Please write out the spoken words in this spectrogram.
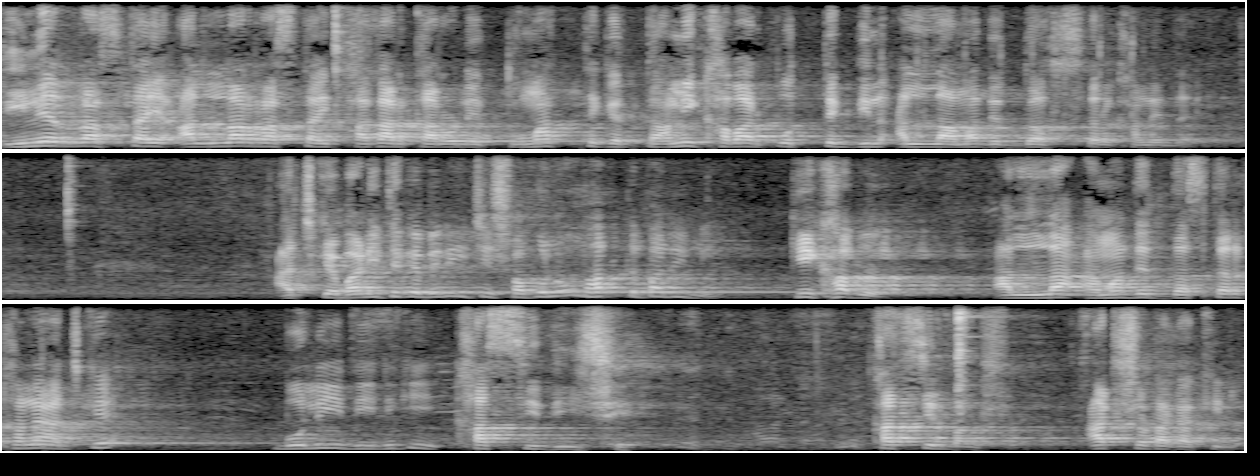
দিনের রাস্তায়, আল্লাহর রাস্তায় থাকার কারণে তোমার থেকে দামি খাবার প্রত্যেক দিন আল্লাহ আমাদের দস্তরখানে দেয়। আজকে বাড়ি থেকে বেরিয়েছি, স্বপ্নও ভাবতে পারিনি। কি খাব? আল্লাহ আমাদের দস্তরখানে আজকে বলি দিই কি খাসি দিয়েছে। খাসির মাংস, আটশো টাকা কিলো।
